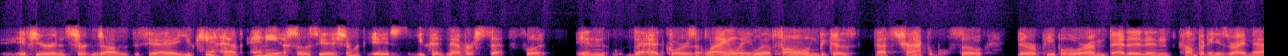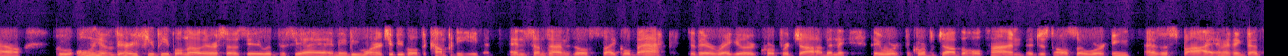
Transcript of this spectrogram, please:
if you're in certain jobs at the CIA, you can't have any association with the agency. You could never set foot in the headquarters at Langley with a phone because that's trackable. So there are people who are embedded in companies right now who only a very few people know they're associated with the CIA, maybe one or two people at the company even. And sometimes they'll cycle back to their regular corporate job. And they, they work the corporate job the whole time. They're just also working as a spy. And I think that's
